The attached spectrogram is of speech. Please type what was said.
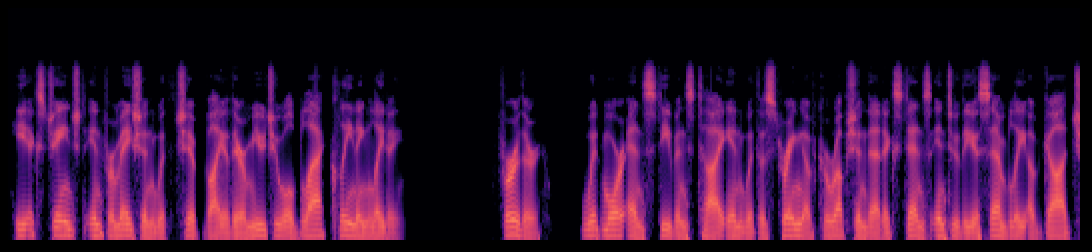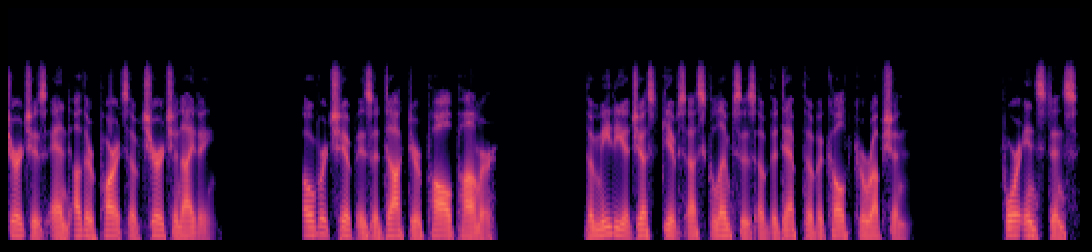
He exchanged information with Chip via their mutual black cleaning lady. Further, Whitmore and Stevens tie in with a string of corruption that extends into the Assembly of God churches and other parts of church churchianity. Overchip is a Dr. Paul Palmer. The media just gives us glimpses of the depth of occult corruption. For instance,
